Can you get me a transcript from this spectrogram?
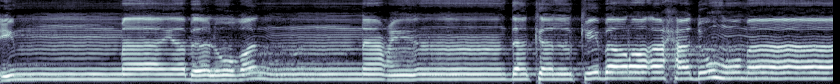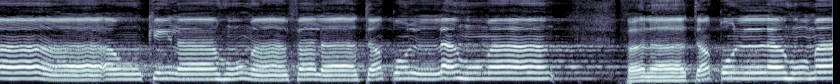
إما يبلغن عندك الكبر أحدهما أو كلاهما فلا تقل لهما فلا تقل لهما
